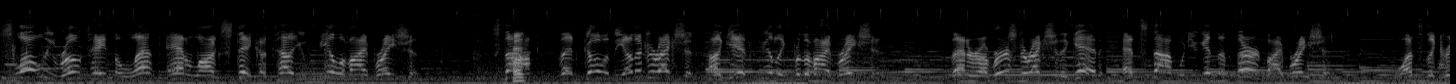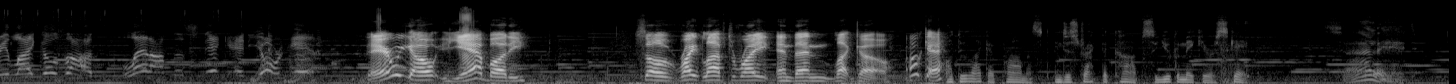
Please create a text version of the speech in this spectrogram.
Slowly rotate the left analog stick until you feel a vibration. Stop, then go in the other direction, again feeling for the vibration. Then a reverse direction again, and stop when you get the third vibration. Once the green light goes on, let off the stick and you're in. There we go. Yeah, buddy. So, right, left, right, and then let go. Okay. I'll do like I promised and distract the cops so you can make your escape. Solid.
